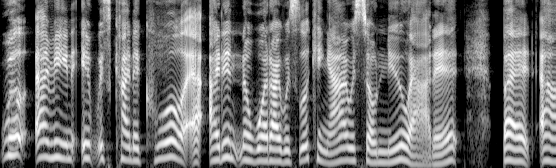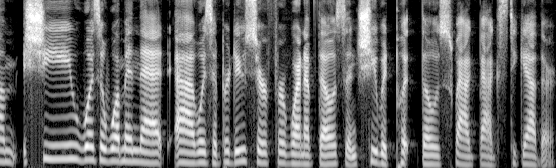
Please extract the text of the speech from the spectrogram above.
Well, I mean, it was kind of cool. I, I didn't know what I was looking at. I was so new at it. But um, she was a woman that uh, was a producer for one of those, and she would put those swag bags together.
